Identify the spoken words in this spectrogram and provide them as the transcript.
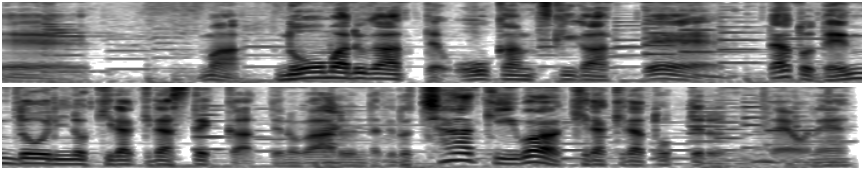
えーまあノーマルがあって王冠付きがあって、であと殿堂入りのキラキラステッカーっていうのがあるんだけどチャーキーはキラキラ取ってるんだよね、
